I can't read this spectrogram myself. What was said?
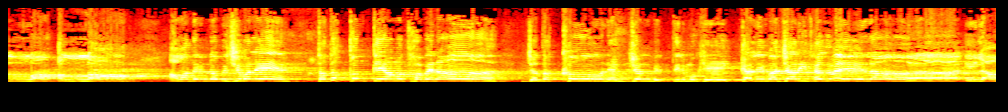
আল্লাহ আল্লাহ। আমাদের নবীজি বলেন, ততক্ষণ কেয়ামত হবে না, যতক্ষণ একজন ব্যক্তির মুখে কালিমা জারি থাকবে, লা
